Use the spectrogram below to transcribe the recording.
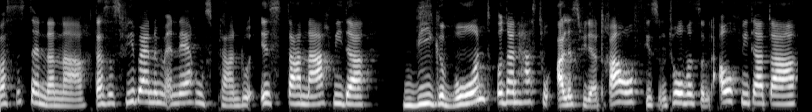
was ist denn danach? Das ist wie bei einem Ernährungsplan. Du isst danach wieder wie gewohnt und dann hast du alles wieder drauf. Die Symptome sind auch wieder da.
